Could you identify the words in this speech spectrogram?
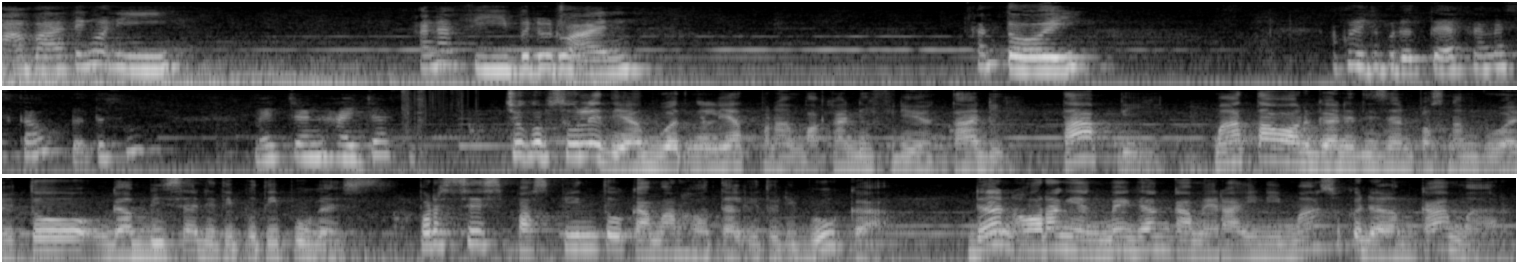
Mak Abah tengok ni. Hanafi berduaan. Kantoi. Aku dah jumpa doktor FMS kau, Doktor Su. Matron Hijaz. Cukup sulit ya buat ngelihat penampakan di video yang tadi. Tapi, mata warga netizen plus 62 itu nggak bisa ditipu-tipu guys. Persis pas pintu kamar hotel itu dibuka, dan orang yang megang kamera ini masuk ke dalam kamar,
